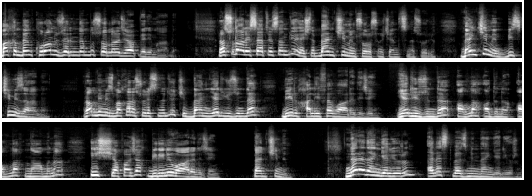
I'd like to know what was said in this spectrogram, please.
Bakın ben Kur'an üzerinden bu sorulara cevap vereyim abi. Resulullah Aleyhisselatü Vesselam diyor ya işte ben kimim sorusunu kendisine soruyor. Ben kimim? Biz kimiz abi? Rabbimiz Bakara suresinde diyor ki ben yeryüzünde bir halife var edeceğim. Yeryüzünde Allah adına, Allah namına iş yapacak birini var edeceğim. Ben kimim? Nereden geliyorum? Elest bezminden geliyorum.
